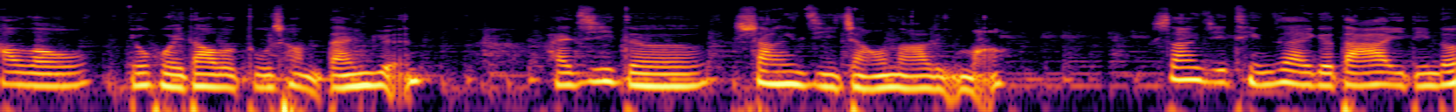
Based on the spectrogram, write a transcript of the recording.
Hello，又回到了赌场的单元。还记得上一集讲到哪里吗？上一集停在一个大家一定都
